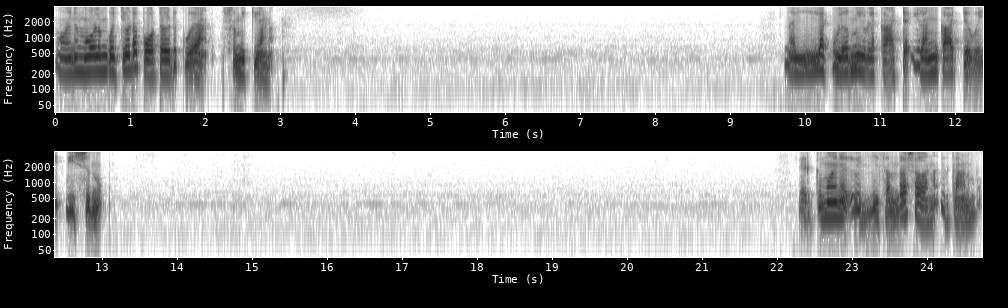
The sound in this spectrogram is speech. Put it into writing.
മോനും മോളും കൊച്ചുകൂടെ ഫോട്ടോ എടുക്കുക ശ്രമിക്കുകയാണ് നല്ല കുളിർമയുള്ള കാറ്റ് ഇളം കാറ്റ് വീശുന്നു. എർക്കുമോന് വലിയ സന്തോഷമാണ് ഇത് കാണുമ്പോൾ.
